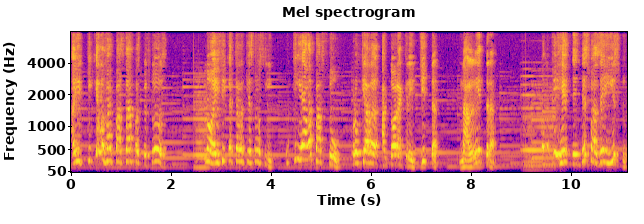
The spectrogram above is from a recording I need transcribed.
Aí o que, que ela vai passar para as pessoas? Não, aí fica aquela questão assim: o que ela passou para o que ela agora acredita na letra, como que desfazer isso?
